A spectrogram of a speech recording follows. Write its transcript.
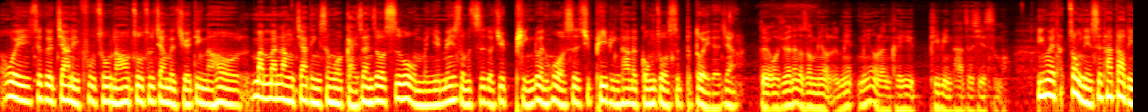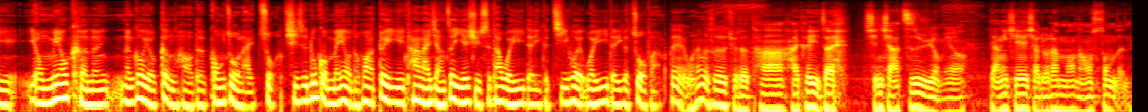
为这个家里付出，然后做出这样的决定，然后慢慢让家庭生活改善之后，似乎我们也没什么资格去评论或者是去批评他的工作是不对的。这样，对我觉得那个时候没有人，没没有人可以批评他这些什么，因为他重点是他到底有没有可能能够有更好的工作来做。其实如果没有的话，对于他来讲，这也许是他唯一的一个机会，唯一的一个做法。对我那个时候觉得他还可以在闲暇之余有没有养一些小流浪猫，然后送人。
